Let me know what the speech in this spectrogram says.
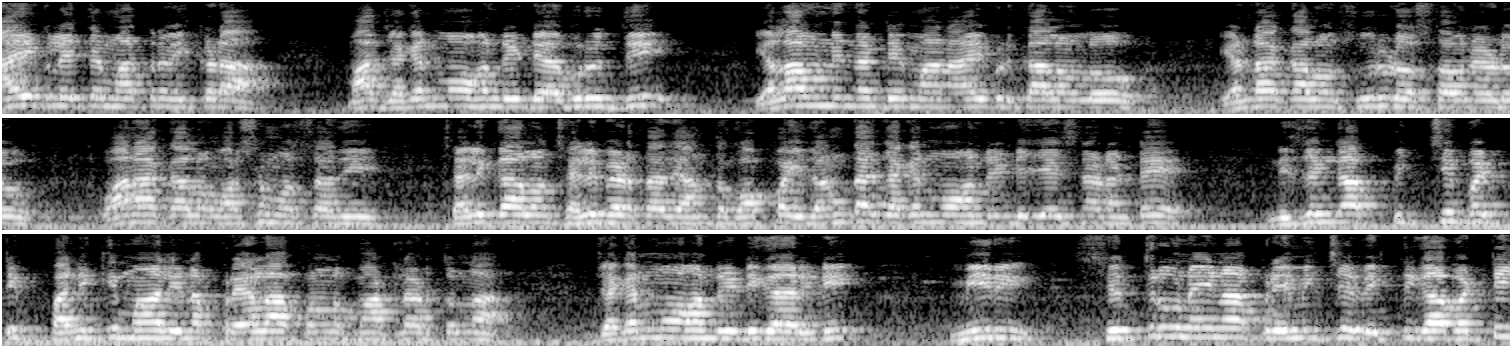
నాయకులైతే మాత్రం ఇక్కడ మా జగన్మోహన్ రెడ్డి అభివృద్ధి ఎలా ఉండిందంటే మా నాయకుడి కాలంలో ఎండాకాలం సూర్యుడు వస్తా ఉన్నాడు. వానాకాలం వర్షం వస్తుంది. చలికాలం చలి పెడుతుంది. అంత గొప్ప ఇదంతా జగన్మోహన్ రెడ్డి చేసినాడంటే నిజంగా పిచ్చి బట్టి పనికి మాలిన ప్రేలాపనలు మాట్లాడుతున్న జగన్మోహన్ రెడ్డి గారిని మీరు శత్రువునైనా ప్రేమించే వ్యక్తి కాబట్టి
